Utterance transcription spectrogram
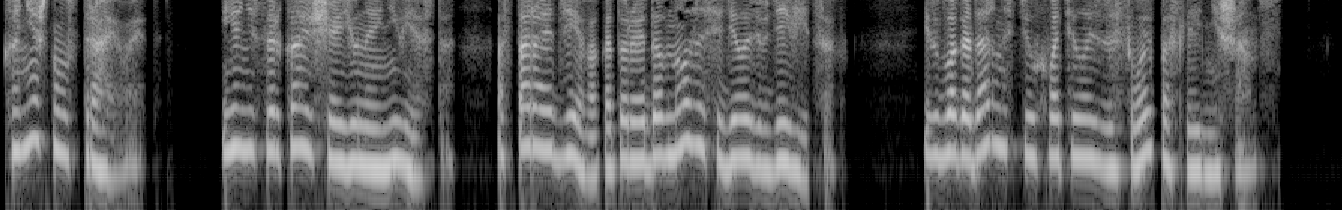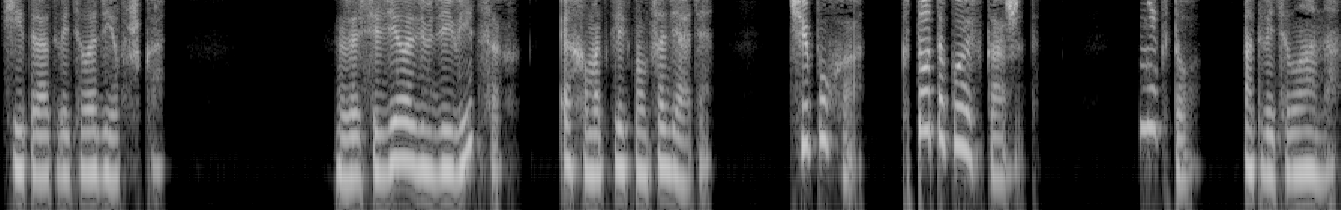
Конечно, устраивает. Я не сверкающая юная невеста, а старая дева, которая давно засиделась в девицах и с благодарностью ухватилась за свой последний шанс. Хитро ответила девушка. «Засиделась в девицах?» — эхом откликнулся дядя. «Чепуха. Кто такое скажет?» «Никто», — ответила она.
